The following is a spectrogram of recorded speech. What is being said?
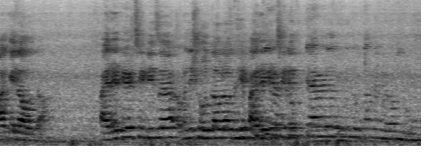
हा केला होता. पायरेटेड सीडीचं म्हणजे शोध लावला होता हे पायरेटेड सीडी त्यावेळेला तुम्ही लोकांना मिळवून दिलं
